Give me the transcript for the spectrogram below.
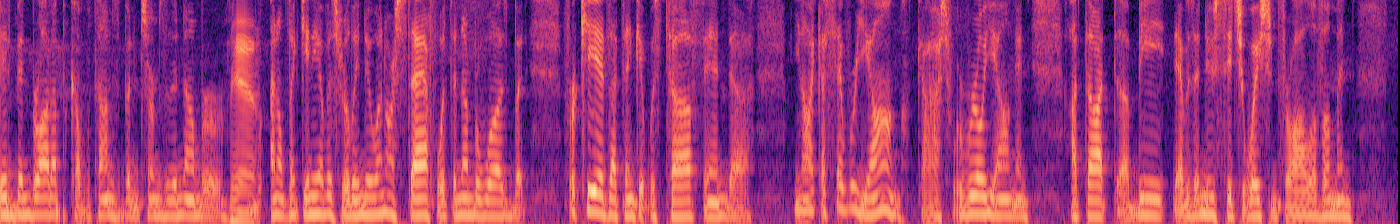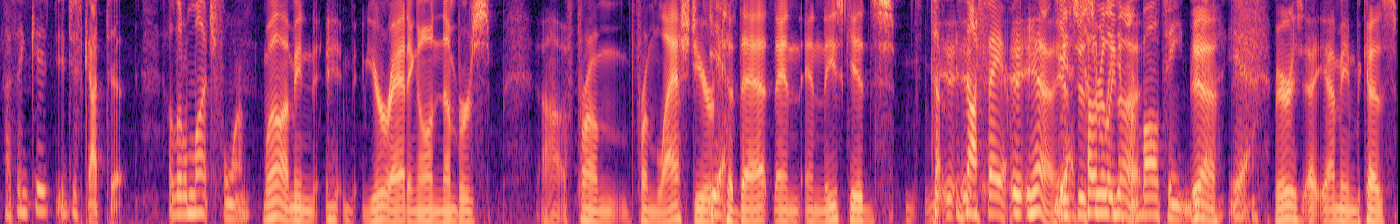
it had been brought up a couple times, but in terms of the number, yeah. I don't think any of us really knew on our staff what the number was. But for kids, I think it was tough. And, uh, you know, like I said, we're young. Gosh, we're real young. And I thought uh, be, that was a new situation for all of them. And I think it, it just got to a little much for them. Well, I mean, you're adding on numbers uh, from from last year yeah. to that, and and these kids, it's not fair. yeah, yeah, it's just totally really different not. ball team. Yeah, yeah, very. Uh, I mean, because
